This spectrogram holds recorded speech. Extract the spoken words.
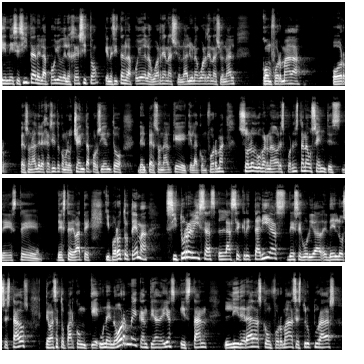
que necesitan el apoyo del ejército, que necesitan el apoyo de la Guardia Nacional y una Guardia Nacional conformada por personal del ejército, como el 80% del personal que, la conforma, son los gobernadores. Por eso están ausentes de este, de este debate. Y por otro tema, si tú revisas las secretarías de seguridad de los estados, te vas a topar con que una enorme cantidad de ellas están lideradas, conformadas, estructuradas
